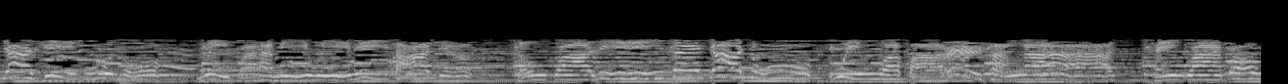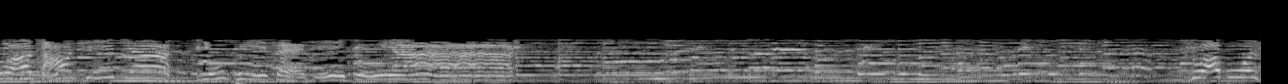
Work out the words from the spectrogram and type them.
间心不通，没官没问没打听，守寡人在家中为我把儿生啊。陈官把我当亲家，有愧在心中呀。若不是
